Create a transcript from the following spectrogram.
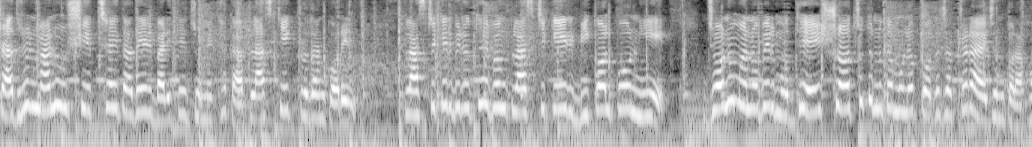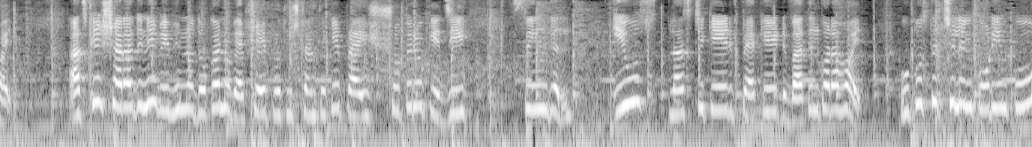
সাধারণ মানুষ স্বেচ্ছায় তাদের বাড়িতে জমে থাকা প্লাস্টিক প্রদান করেন। প্লাস্টিকের বিরুদ্ধে এবং প্লাস্টিকের বিকল্প নিয়ে জনমানবের মধ্যে সচেতনতামূলক পদযাত্রার আয়োজন করা হয়। আজকে সারাদিনে বিভিন্ন দোকান ও ব্যবসায়ী প্রতিষ্ঠান থেকে প্রায় সতেরো কেজি সিঙ্গেল ইউজ প্লাস্টিকের প্যাকেট বাতিল করা হয়। উপস্থিত ছিলেন করিমপুর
